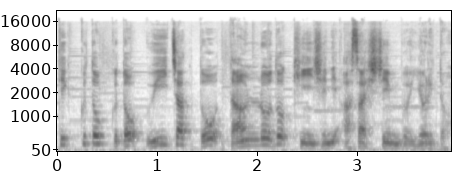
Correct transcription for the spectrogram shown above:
TikTok と WeChat をダウンロード禁止に朝日新聞よりと。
